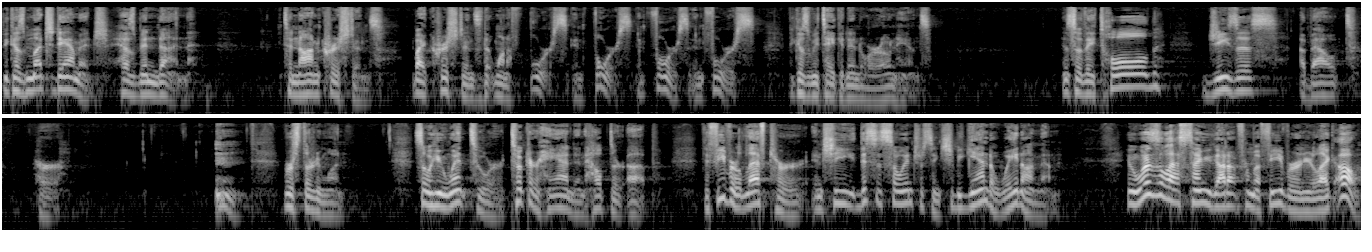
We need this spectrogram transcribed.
Because much damage has been done to non Christians by Christians that want to force and force and force and force because we take it into our own hands. And so they told Jesus about her. Verse 31. So he went to her, took her hand, and helped her up. The fever left her, and she, this is so interesting, she began to wait on them. And when was the last time you got up from a fever and you're like, oh,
